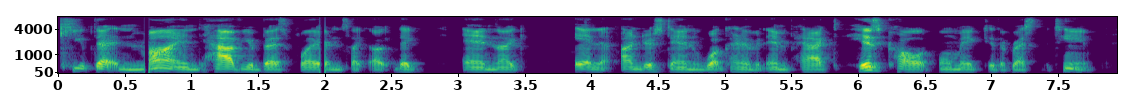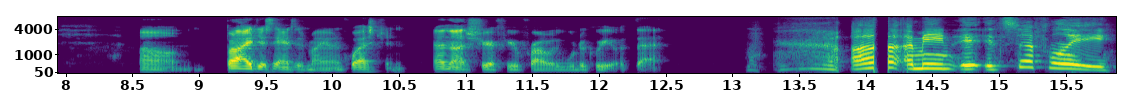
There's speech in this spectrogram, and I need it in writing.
keep that in mind? Have your best player, and it's like, uh, like, and like, and understand what kind of an impact his call up will make to the rest of the team. Um, but I just answered my own question. I'm not sure if you probably would agree with that. Uh, I mean, it, it's definitely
